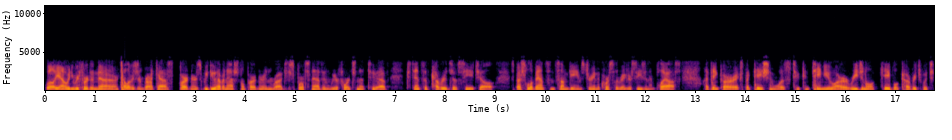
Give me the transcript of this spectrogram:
Well, yeah, when you refer to uh, our television broadcast partners, we do have a national partner in Rogers Sportsnet, and we are fortunate to have extensive coverage of CHL special events and some games during the course of the regular season and playoffs. I think our expectation was to continue our regional cable coverage, which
